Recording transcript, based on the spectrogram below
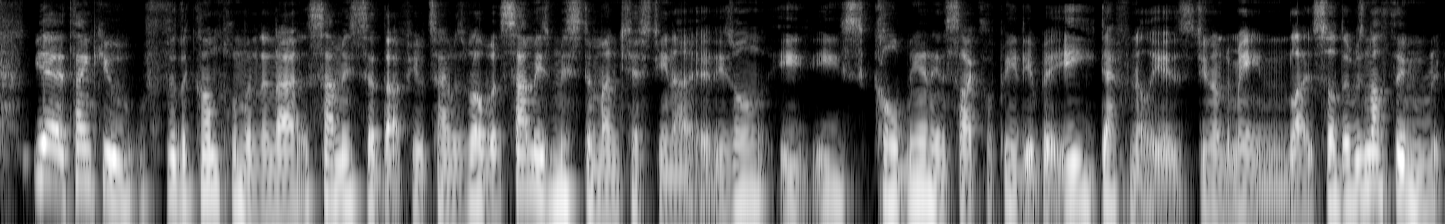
yeah, thank you for the compliment, and I, Sammy said that a few times as well. But Sammy's Mister Manchester United. He's on. He, he's called me an encyclopedia, but he definitely is. Do you know what I mean? Like, so there was nothing.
